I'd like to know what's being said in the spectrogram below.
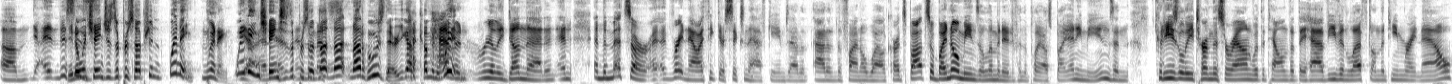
Um, yeah, this You know is, what changes the perception? Winning. Winning. Winning Yeah, changes and- the and the perception. Not, Mets not not who's there. You got to come in and haven't win. really done that, and and and the Mets are right now. I think they're six and a half games out of out of the final wild card spot, so by no means eliminated from the playoffs by any means, and could easily turn this around with the talent that they have, even left on the team right now,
